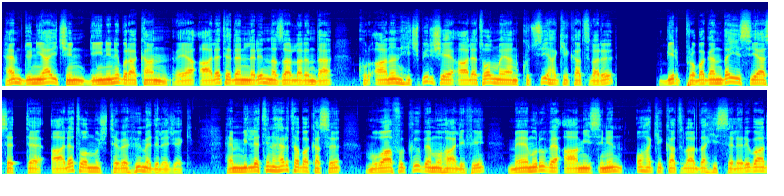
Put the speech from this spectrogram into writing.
Hem dünya için dinini bırakan veya alet edenlerin nazarlarında Kur'an'ın hiçbir şeye alet olmayan kutsi hakikatları bir propagandayı siyasette alet olmuş tevehhüm edilecek. Hem milletin her tabakası, muvafıkı ve muhalifi, memuru ve amisinin o hakikatlarda hisseleri var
